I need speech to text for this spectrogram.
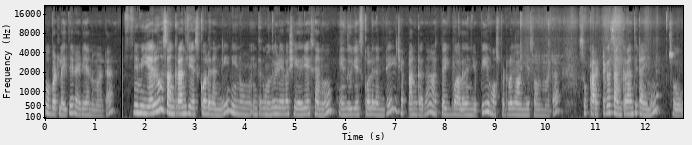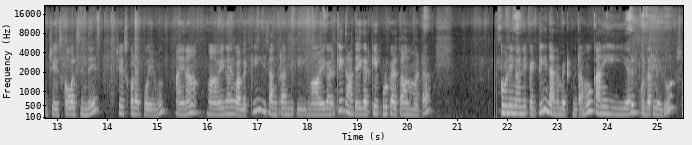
బొబ్బట్లు అయితే రెడీ అనమాట మేము ఇయర్ సంక్రాంతి చేసుకోలేదండి. నేను ఇంతకుముందు వీడియోలో షేర్ చేశాను. ఎందుకు చేసుకోలేదంటే చెప్పాను కదా అత్తయ్యకి బాగాలేదని చెప్పి హాస్పిటల్లో జాయిన్ చేసాం అనమాట సో కరెక్ట్గా సంక్రాంతి టైము సో చేసుకోవాల్సిందే. చేసుకోలేకపోయాము. అయినా మావయ్య గారి వాళ్ళకి సంక్రాంతికి మావయ్య గారికి తాతయ్య గారికి ఎప్పుడు పెడతాం అనమాట వండినవన్నీ పెట్టి దండం పెట్టుకుంటాము. కానీ ఈ ఇయర్ కుదరలేదు. సో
